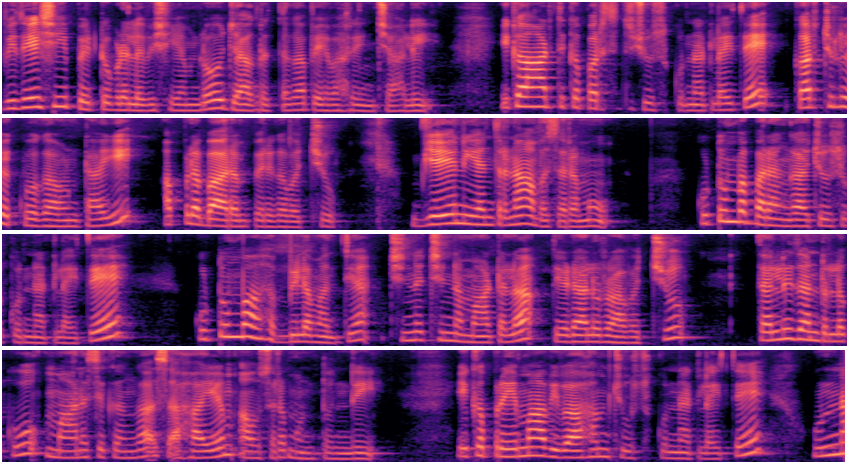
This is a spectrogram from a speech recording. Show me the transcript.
విదేశీ పెట్టుబడుల విషయంలో జాగ్రత్తగా వ్యవహరించాలి. ఇక ఆర్థిక పరిస్థితి చూసుకున్నట్లయితే ఖర్చులు ఎక్కువగా ఉంటాయి అప్పుల భారం పెరగవచ్చు. వ్యయ నియంత్రణ అవసరము. కుటుంబ పరంగా చూసుకున్నట్లయితే కుటుంబ సభ్యుల మధ్య చిన్న చిన్న మాటల తేడాలు రావచ్చు. తల్లిదండ్రులకు మానసికంగా సహాయం అవసరం ఉంటుంది. ఇక ప్రేమ వివాహం చూసుకున్నట్లయితే ఉన్న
